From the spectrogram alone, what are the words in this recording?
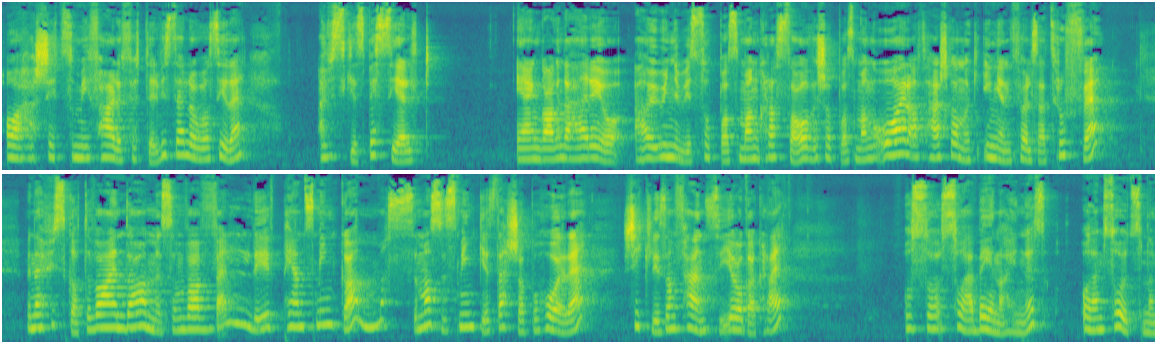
Og jeg har sett så mye fæle føtter, hvis det er lov å si det. Jeg husker spesielt en gang. Det her er jo, jeg har jo undervist såpass mange klasser over såpass mange år at her skal nok ingen føle seg truffet. Men jeg husker at det var en dame som var veldig pent sminka. Masse masse sminke stæsja på håret. Skikkelig sånn fancy yogaklær. Og så så jeg beina hennes, og de så ut som de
